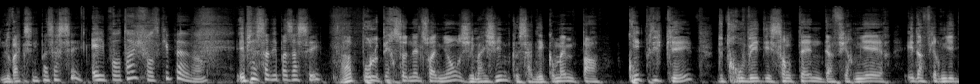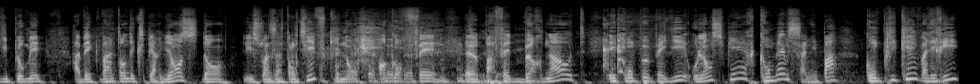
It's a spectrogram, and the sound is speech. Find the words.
ne vaccinent pas assez. Et pourtant, ils font ce qu'ils peuvent. Hein. Eh bien, ça n'est pas assez. Hein. Pour le personnel soignant, j'imagine que ça n'est quand même pas compliqué de trouver des centaines d'infirmières et d'infirmiers diplômés avec 20 ans d'expérience dans les soins intensifs qui n'ont encore fait euh, pas fait de burn-out et qu'on peut payer au lance-pierre. Quand même, ça n'est pas compliqué, Valérie.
